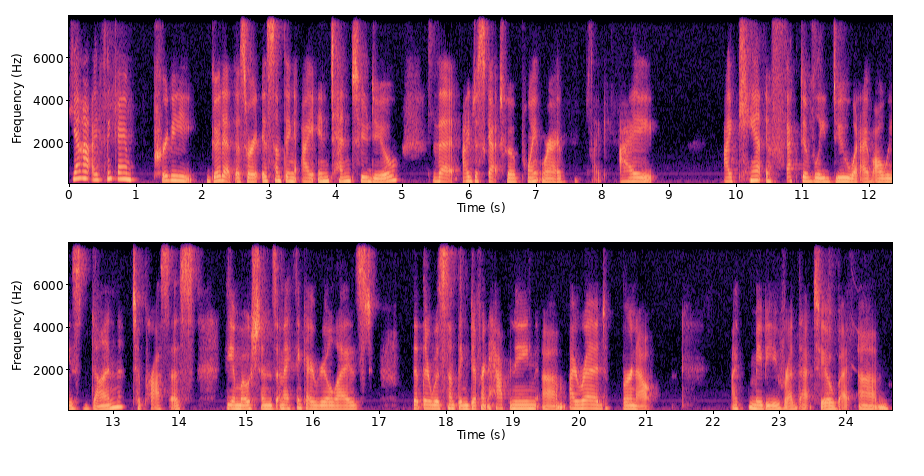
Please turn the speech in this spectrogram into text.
yeah, I think I'm pretty good at this, or it is something I intend to do, that I just got to a point where I like, I I can't effectively do what I've always done to process the emotions. And I think I realized that there was something different happening. Um, I read Burnout. I maybe you've read that too, but um,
